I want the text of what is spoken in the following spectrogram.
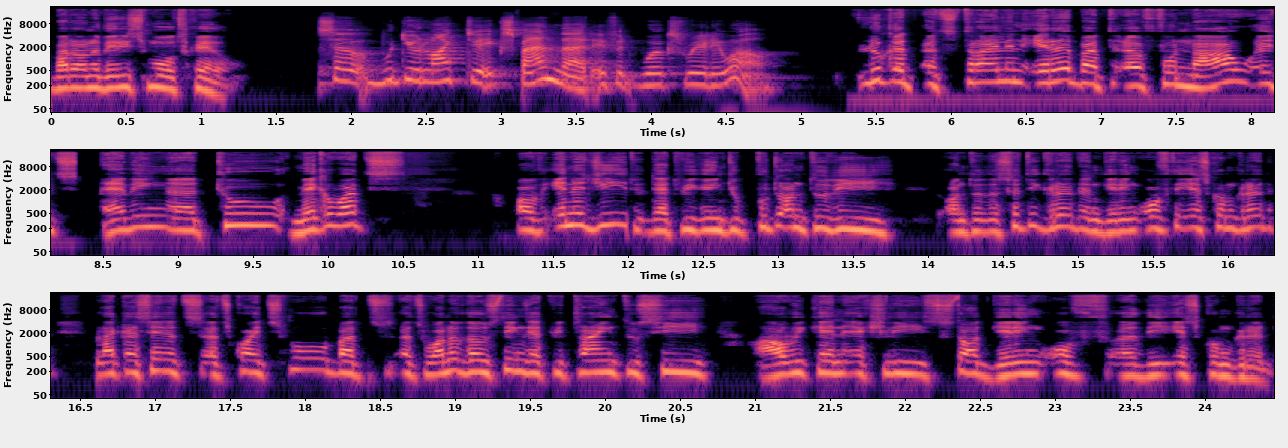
but on a very small scale. So, would you like to expand that if it works really well? Look, it's trial and error, but uh, for now, it's having uh, two megawatts of energy that we're going to put onto the onto the city grid and getting off the Eskom grid. Like I said, it's it's quite small, but it's one of those things that we're trying to see how we can actually start getting off uh, the Eskom grid.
